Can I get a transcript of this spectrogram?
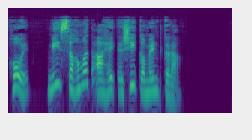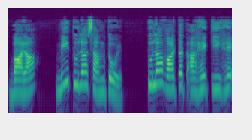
होय मी सहमत आहे अशी कमेंट करा. बाळा मी तुला सांगतोय तुला वाटत आहे की हे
